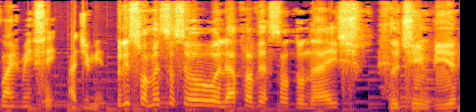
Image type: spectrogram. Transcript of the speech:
mais bem feito, admito. Principalmente se você olhar pra versão do NES, do Team B.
